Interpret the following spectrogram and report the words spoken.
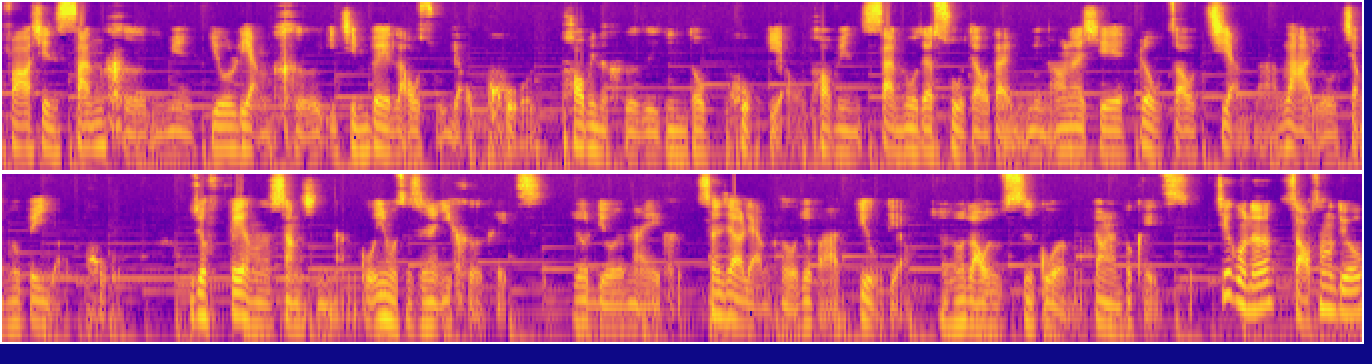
发现三盒里面有两盒已经被老鼠咬破了，泡面的盒子已经都破掉，泡面散落在塑胶袋里面，然后那些肉燥酱啊、辣油酱都被咬破。我就非常的伤心难过，因为我只剩下一盒可以吃，就留了那一盒，剩下两盒我就把它丢掉。想说老鼠吃过了嘛，当然不可以吃。结果呢，早上丢，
